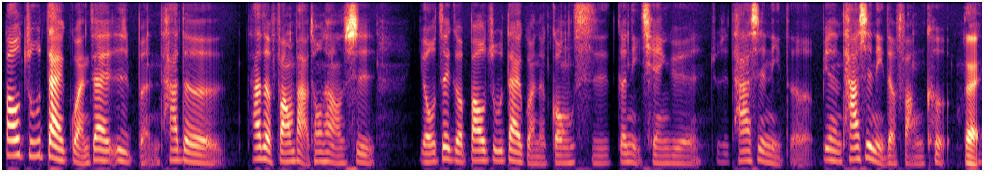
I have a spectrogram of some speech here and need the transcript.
包租代管在日本，它的它的方法通常是。由这个包租代管的公司跟你签约，就是他是你的，变成他是你的房客。对，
